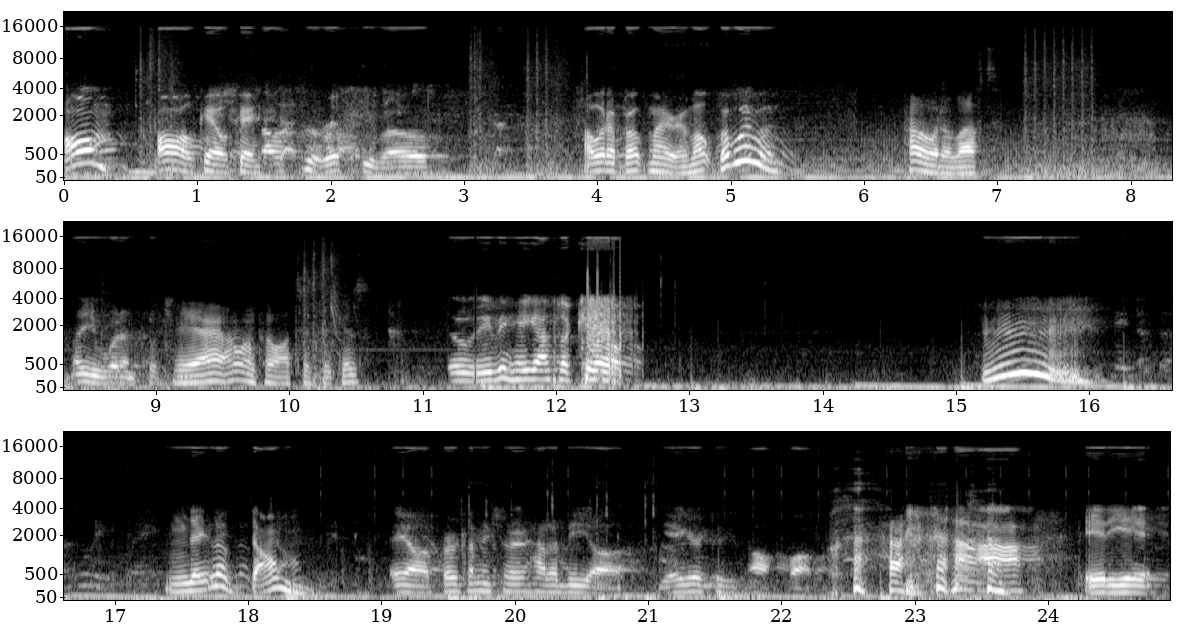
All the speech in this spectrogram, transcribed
Um. Oh, okay, okay. That was too risky, bro. I would have broke my remote. But wait, wait. Probably would have left. No, you wouldn't. Push. Yeah, I don't want to put autistic kids. Dude, even he got the kill. Mmm. They look dumb. Hey, uh, first let me show you how to be uh Jaeger. Cause oh fuck. Idiot.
